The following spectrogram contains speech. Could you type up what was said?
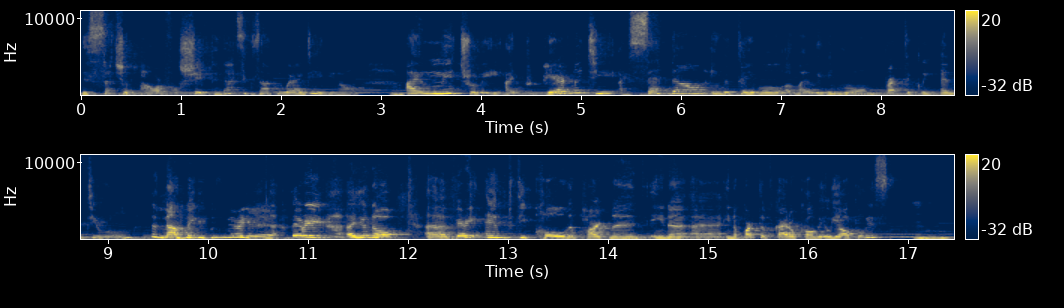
is such a powerful shift and that's exactly what i did you know? I literally i prepared my tea i sat down in the table of my living room practically empty room. Nothing very yeah. very uh, you know uh, very empty cold apartment in a uh, in a part of cairo called Heliopolis mm-hmm.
